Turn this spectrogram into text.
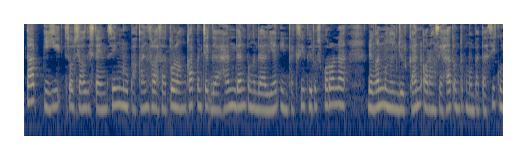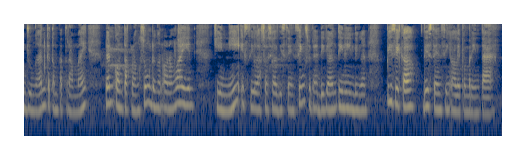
Tapi, social distancing merupakan salah satu langkah pencegahan dan pengendalian infeksi virus corona dengan menganjurkan orang sehat untuk membatasi kunjungan ke tempat ramai dan kontak langsung dengan orang lain. Kini, istilah social distancing sudah diganti nih dengan physical distancing oleh pemerintah.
